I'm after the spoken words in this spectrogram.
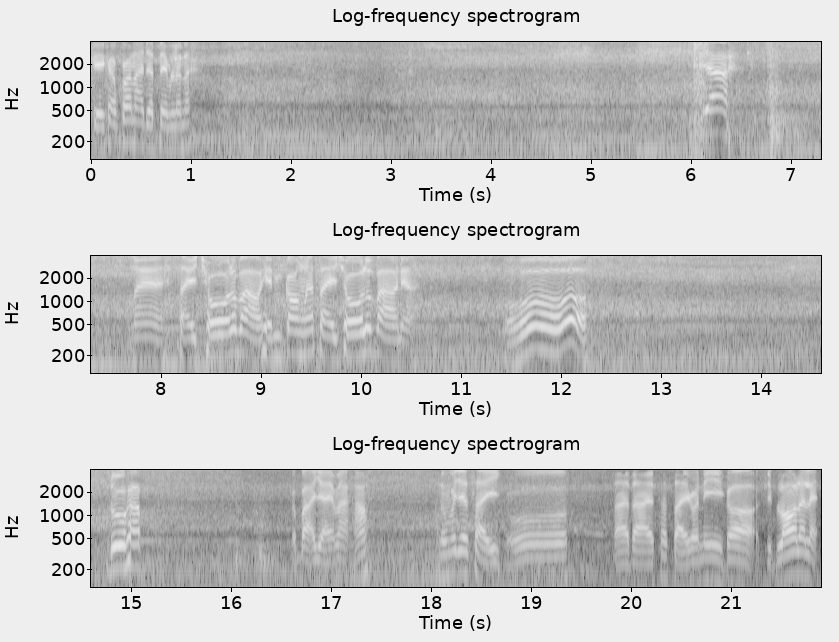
เคครับก็น่าจะเต็มแล้วนะย่าแม่ใส่โชว์หรือเปล่า เห็นกล้องแล้วใส่โชว์หรือเปล่าเนี่ย โอ้โห ดูครับ กระบะใหญ่มาก เอ้านึกว่าจะใส่อีก โอ้ ตายตายถ้าใส่ก็นี่ก็สิบล้อแล้วแหละ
